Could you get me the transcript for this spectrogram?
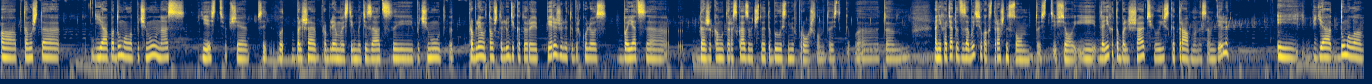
А, потому что я подумала, почему у нас есть вообще вот большая проблема стигматизации, почему проблема в том, что люди, которые пережили туберкулез, боятся даже кому-то рассказывать, что это было с ними в прошлом. То есть это... они хотят это забыть все как страшный сон. То есть и все. И для них это большая психологическая травма на самом деле. И я думала,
